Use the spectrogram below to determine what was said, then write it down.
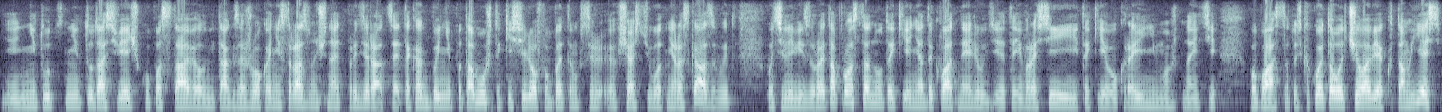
не тут, не туда свечку поставил, не так зажег. Они сразу начинают продираться. Это как бы не потому, что Киселев об этом, к счастью, вот не рассказывает по телевизору. Это просто, ну, такие неадекватные люди. Это и в России, и такие в Украине может найти, попасться. То есть какой-то вот человек там есть,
